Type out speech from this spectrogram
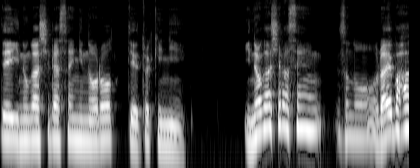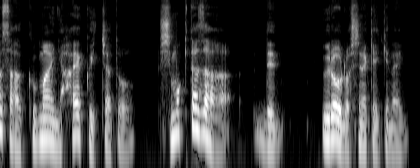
で、井の頭線に乗ろうっていう時に、井の頭線、そのライブハウス開く前に早く行っちゃうと、下北沢でうろうろしなきゃいけない。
